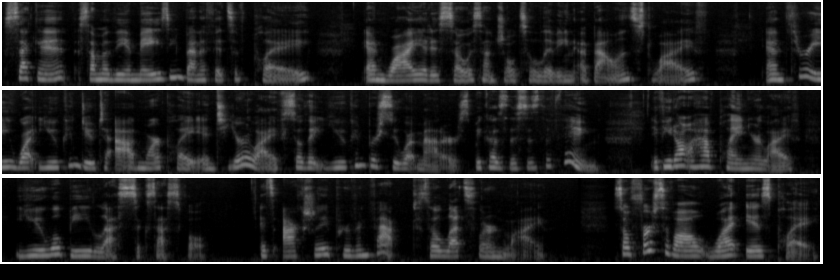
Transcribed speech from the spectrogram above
Second, some of the amazing benefits of play and why it is so essential to living a balanced life. And three, what you can do to add more play into your life so that you can pursue what matters. Because this is the thing if you don't have play in your life, you will be less successful. It's actually a proven fact. So let's learn why. So, first of all, what is play?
